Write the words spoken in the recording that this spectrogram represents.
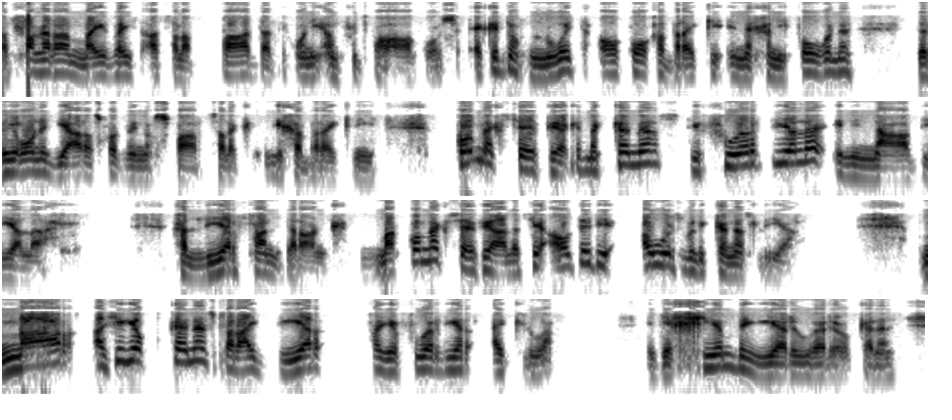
'n vanger aan my wys as hulle pa dat ek on die invloed van alkohol. Ek het nog nooit alkohol gebruik en ek gaan die volgende 300 jaar as God my nog spaar, sal ek nie gebruik nie. Kom ek sê vir jou, ek het my kinders die voordele en die nadele geleer van drank. Maar kom ek sê vir julle, sê altyd die ouers moet die kinders leer. Maar as jy jou kinders by daai deur van jou voordeur uitloop, het jy geen beheer oor jou kinders.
